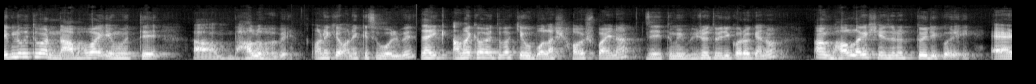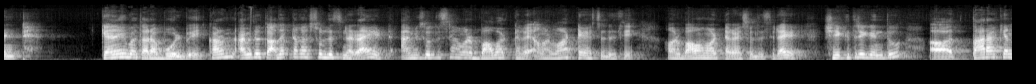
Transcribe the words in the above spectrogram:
এগুলো হয়তো বা না ভাবা এই মুহূর্তে ভালো হবে। অনেকে অনেক কিছু বলবে। লাইক আমাকে হয়তো বা কেউ বলার সাহস পায় না যে তুমি ভিডিও তৈরি করো কেন। আমার ভালো লাগে সেই জন্য তৈরি করি। অ্যান্ড কেনই বা তারা বলবে? কারণ আমি তো তাদের টাকায় চলতেছি না রাইট আমি চলতেছি আমার বাবার টাকায়, আমার মার টাকায় চলতেছি, আমার বাবা মার টাকায় চলতেছি রাইট সেক্ষেত্রে কিন্তু তারা কেন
